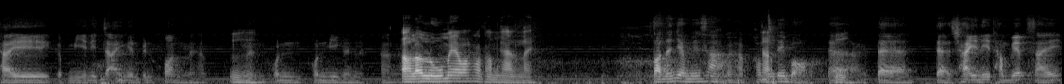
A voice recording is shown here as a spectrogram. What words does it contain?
ชัยกับมีนี่จ่ายเงินเป็นฟ่อนนะครับอืมเหมือนคนคนมีเงินนะครับเอาแล้วรู้ไหมว่าเขาทำงานอะไร ตอนนั้นยังไม่ทราบนะครับเขาครับไม่ได้บอกแต่อืมแต่ แต่ชัยนี่ทำเว็บไซต์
